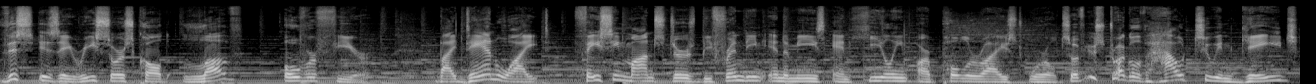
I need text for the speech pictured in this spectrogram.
This is a resource called Love Over Fear by Dan White facing monsters, befriending enemies, and healing our polarized world. So if you struggle with how to engage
